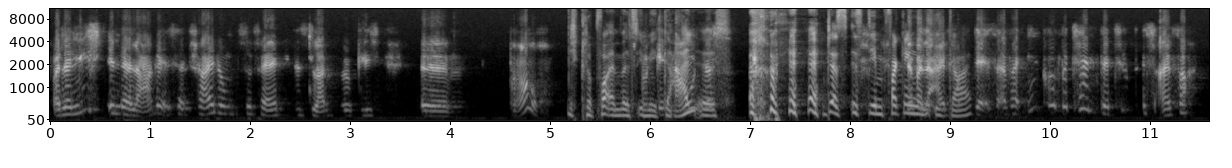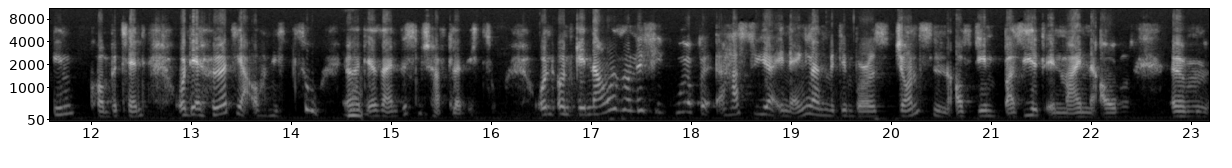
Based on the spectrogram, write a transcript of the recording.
weil er nicht in der Lage ist, Entscheidungen zu fällen, die das Land wirklich ähm, braucht. Ich glaube vor allem, weil es ihm egal genau ist. das ist dem fucking ja, egal. Einfach, der ist einfach inkompetent. Der Typ ist einfach inkompetent. Und er hört ja auch nicht zu. Er ja. hört ja seinen Wissenschaftler nicht zu. Und, und genau so eine Figur hast du ja in England mit dem Boris Johnson, auf dem basiert in meinen Augen ähm,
